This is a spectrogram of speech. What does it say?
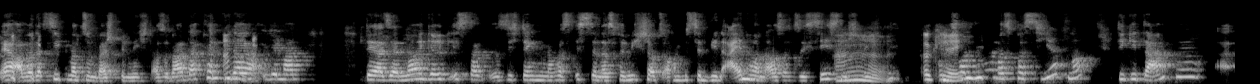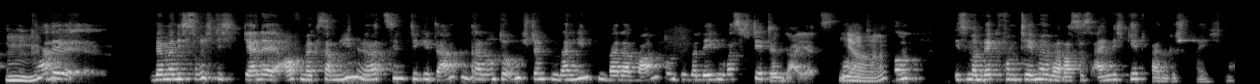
Ja, aber das sieht man zum Beispiel nicht. Also da, da könnte wieder Ah. jemand, der sehr neugierig ist, da, sich denken, na, was ist denn das? Für mich schaut es auch ein bisschen wie ein Einhorn aus, also ich sehe es nicht Ah, richtig. Und okay. schon wieder was passiert, ne? Die Gedanken, Mhm. gerade wenn man nicht so richtig gerne aufmerksam hinhört, sind die Gedanken dann unter Umständen da hinten bei der Wand und überlegen, was steht denn da jetzt? ne? Ja. Und ist man weg vom Thema, über das es eigentlich geht beim Gespräch. Ne?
